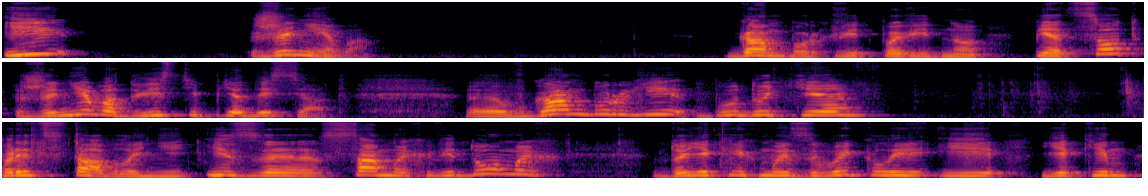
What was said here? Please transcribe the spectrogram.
і Женєва. Гамбург, відповідно, 500, Женєва 250. Е, в Гамбургі будуть е, представлені із е, самих відомих, до яких ми звикли, і яким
